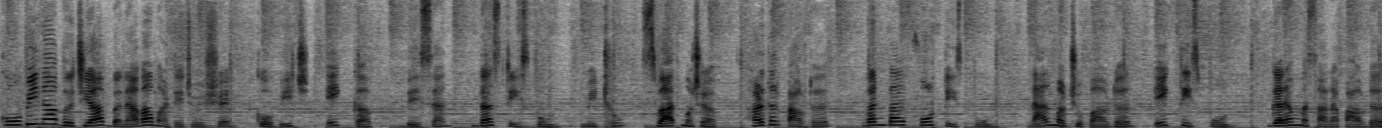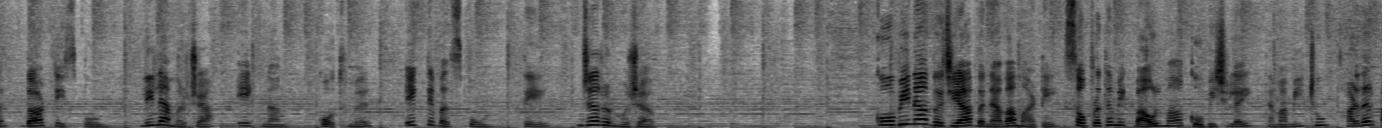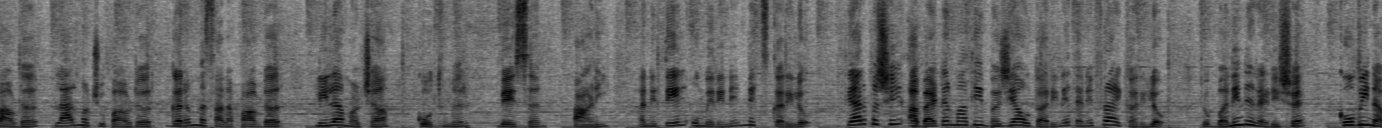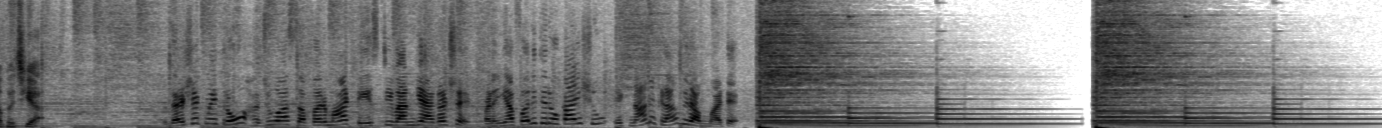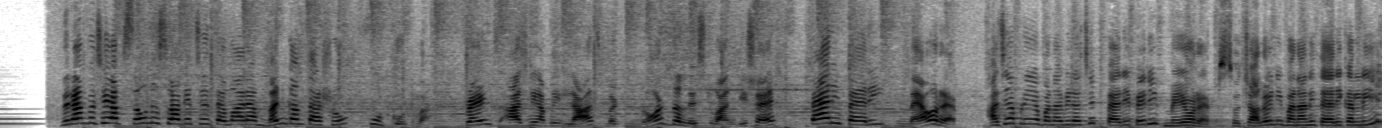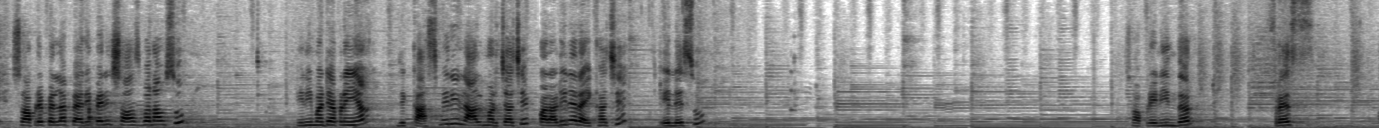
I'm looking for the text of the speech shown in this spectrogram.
કોબીના ભજીયા બનાવવા માટે જોઈશે કોબીજ એક કપ, બેસન દસ ટીસ્પૂન, મીઠું સ્વાદ મુજબ, હળદર powder one by four teaspoon, લાલ મરચું પાવડર એક ટીસ્પૂન, ગરમ મસાલા પાવડર દોઢ ટીસ્પૂન લીલા મરચાં, એક નંગ, કોથમીર, એક ટેબલ સ્પૂન તેલ જરૂર મુજબ. કોબીના ભજીયા બનાવવા માટે સૌપ્રથમ એક બાઉલમાં કોબીજ લઈ, તેમાં મીઠું, હળદર પાવડર, લાલ મરચું પાવડર, ગરમ મસાલા પાવડર, લીલા મરચાં, કોથમીર, બેસન, પાણી અને તેલ ઉમેરીને મિક્સ કરી લો. ત્યાર પછી આ બેટરમાંથી ભજીયા ઉતારીને તેને ફ્રાય કરી લો. તો બનીને રેડી છે કોબીના ભજીયા. દર્શક મિત્રો, હજુ આ સફરમાં ટેસ્ટી વાનગી આગળ છે, પણ અહીંયા ફરીથી રોકાઈશું એક નાનકડા વિરામ માટે. વિરામ પછી આપ સૌનું સ્વાગત છે તમારા મનગમતા શો ફૂડ કોર્ટમાં ફ્રેન્ડ્સ આજની આપણી last but not the least વાનગી છે પેરી પેરી મેયો રેપ આજે આપણે અહીંયા બનાવી રહ્યા છે પેરી પેરી મેયો રેપ્સ તો ચાલો એની બનાવવાની તૈયારી કરી લઈએ. સો આપણે પહેલાં પેરી પેરી સોસ બનાવશું. એની માટે આપણે અહીંયા જે કાશ્મીરી લાલ મરચાં છે પલાળીને રાખ્યા છે. એ લેશું. તો આપણે એની અંદર ફ્રેશ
